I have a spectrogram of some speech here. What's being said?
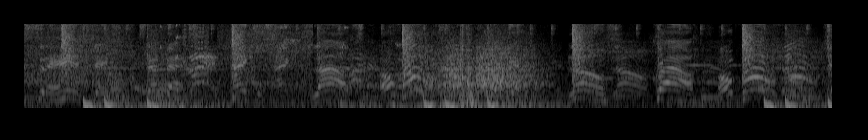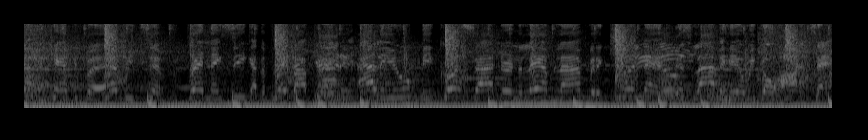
Game to the handshakes. Setbacks, ankles, lives. Oh my. Yeah. Loans, crowd, oh, on fire. Jeffy Campy for every tip. And AC got the play-by-play. Alley oop be courtside during the layup line for the Q&A. It's live in here, we go heart attack.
